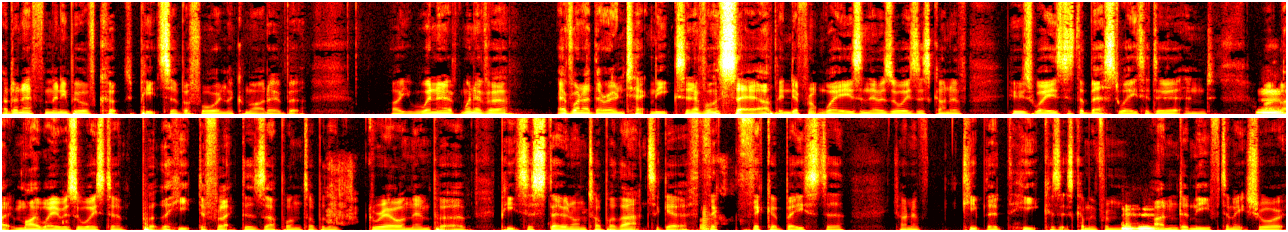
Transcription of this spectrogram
I don't know if many people have cooked pizza before in the Kamado, but like whenever whenever everyone had their own techniques and everyone set it up in different ways, and there was always this kind of whose ways is the best way to do it, and Mm. like, like my way was always to put the heat deflectors up on top of the grill and then put a pizza stone on top of that to get a thick thicker base to kind of keep the heat because it's coming from Mhm. underneath to make sure it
